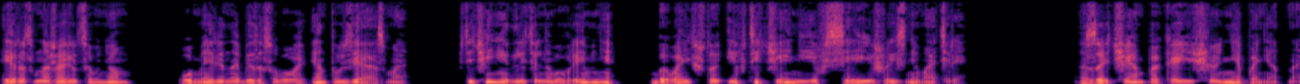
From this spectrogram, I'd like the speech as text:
и размножаются в нем, умеренно, без особого энтузиазма, в течение длительного времени, бывает, что и в течение всей жизни матери. Зачем, пока еще непонятно.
